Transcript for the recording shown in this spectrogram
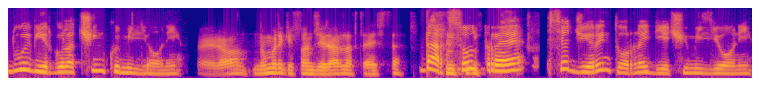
2,5 milioni. Però numeri che fanno girare la testa. Dark Souls 3 si aggira intorno ai 10 milioni.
